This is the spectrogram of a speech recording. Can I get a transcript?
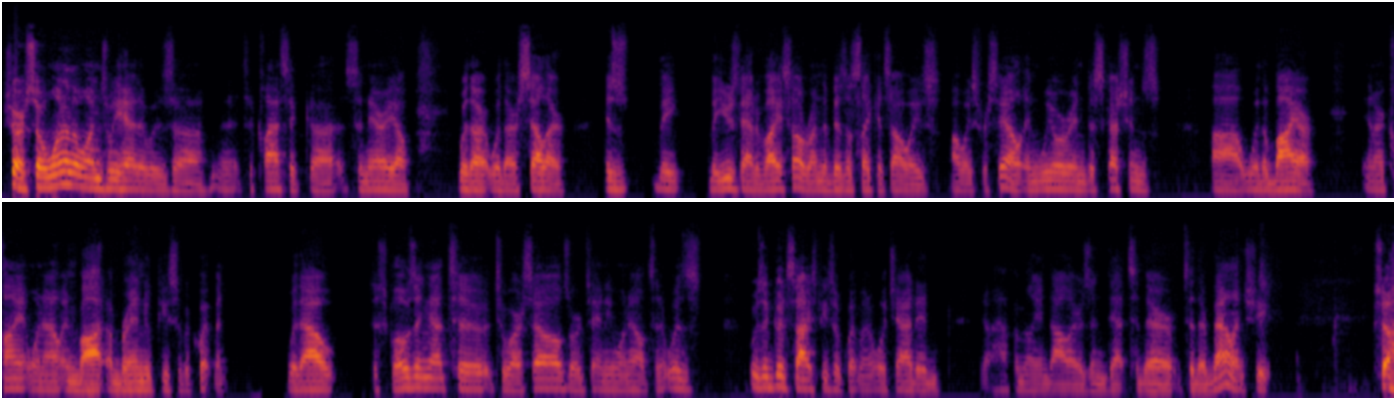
Sure. So one of the ones we had it was uh, it's a classic uh, scenario with our with our seller is they they use that advice. Oh, run the business like it's always always for sale. And we were in discussions uh, with a buyer, and our client went out and bought a brand new piece of equipment without disclosing that to to ourselves or to anyone else. And it was it was a good sized piece of equipment, which added you know, half a million dollars in debt to their to their balance sheet. So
